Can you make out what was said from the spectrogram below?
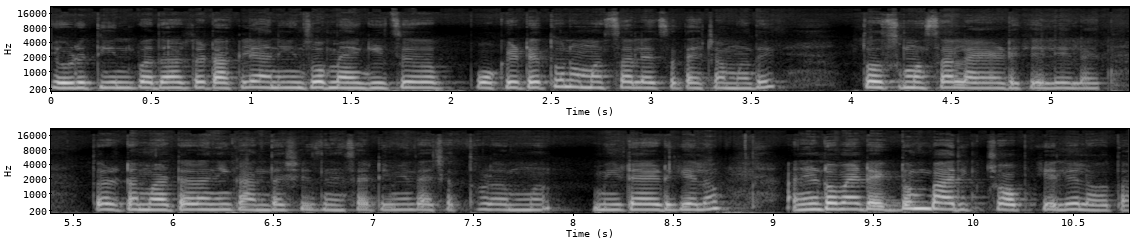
एवढे तीन पदार्थ टाकले आणि जो मॅगीचं पॉकेट येतो ना मसाल्याचा त्याच्यामध्ये तोच मसाला ॲड केलेला आहे. तर टमाटर आणि कांदा शिजण्यासाठी मी त्याच्यात थोडं म मीठ ॲड केलं आणि टोमॅटो एकदम बारीक चॉप केलेला होता.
